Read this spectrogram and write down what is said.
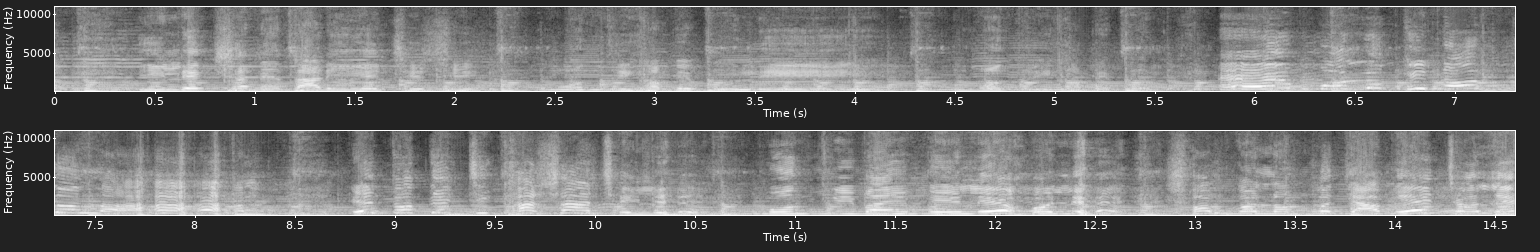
ইলেকশনে দাঁড়িয়েছে সে, মন্ত্রী হবে বলে, মন্ত্রী হবে বলে। কি নন্দলাল, এ তো দেখছি খাসা ছেলে। মন্ত্রী বাই মেলে হলে সব কলঙ্ক যাবে চলে,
